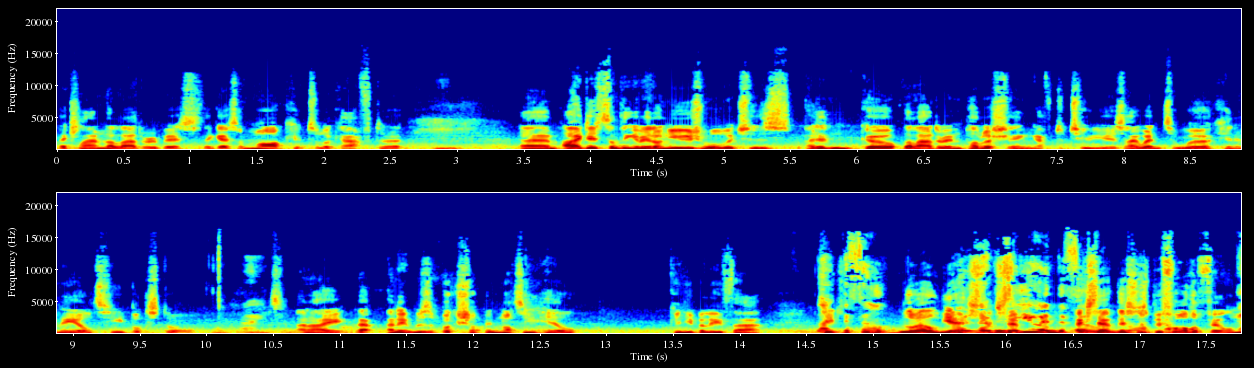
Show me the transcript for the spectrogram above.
they climb the ladder a bit, they get a market to look after. Um, I did something a bit unusual, which is I didn't go up the ladder in publishing after two years. I went to work in an ELT bookstore, Right. and I that, and it was a bookshop in Notting Hill. Can you believe that? Like See- the film. Well, yes, That was except, you in the film. except this was before the film.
